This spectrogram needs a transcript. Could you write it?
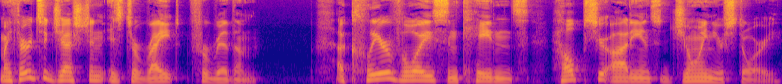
My third suggestion is to write for rhythm. A clear voice and cadence helps your audience join your story.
